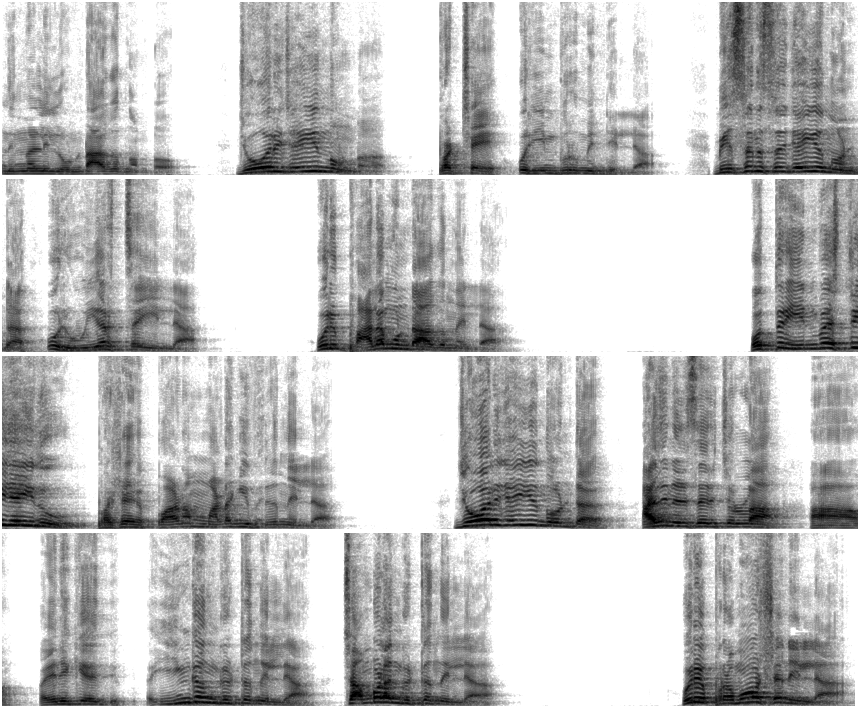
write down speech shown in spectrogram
നിങ്ങളിൽ ഉണ്ടാകുന്നുണ്ടോ? ജോലി ചെയ്യുന്നുണ്ട് പക്ഷേ ഒരു ഇമ്പ്രൂവ്മെന്റ് ഇല്ല. ബിസിനസ് ചെയ്യുന്നുണ്ട് ഒരു ഉയർച്ചയില്ല. ഒരു ഫലമുണ്ടാകുന്നില്ല. ഒത്തിരി ഇൻവെസ്റ്റ് ചെയ്തു പക്ഷേ പണം മടങ്ങി വരുന്നില്ല. ജോലി ചെയ്യുന്നുണ്ട് അതിനനുസരിച്ചുള്ള ആ എനിക്ക് ഇൻകം കിട്ടുന്നില്ല ശമ്പളം കിട്ടുന്നില്ല. ഒരു പ്രൊമോഷൻ ഇല്ല.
